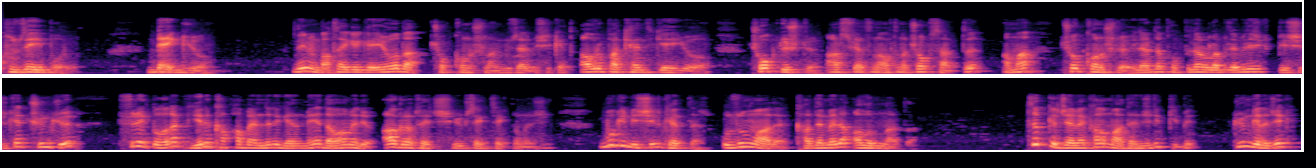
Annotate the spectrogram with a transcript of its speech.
Kuzey Boru, Begyo. Değil mi? Batı Ege GYO da çok konuşulan güzel bir şirket. Avrupa Kent GYO çok düştü. Arz fiyatının altına çok sarktı ama çok konuşuluyor. İleride popüler olabilecek bir şirket. Çünkü sürekli olarak yeni kap haberleri gelmeye devam ediyor. Agrotech yüksek teknoloji. Bu gibi şirketler uzun vade kademeli alımlarda tıpkı CVK madencilik gibi gün gelecek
